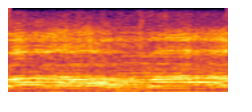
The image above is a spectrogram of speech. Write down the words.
pamana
